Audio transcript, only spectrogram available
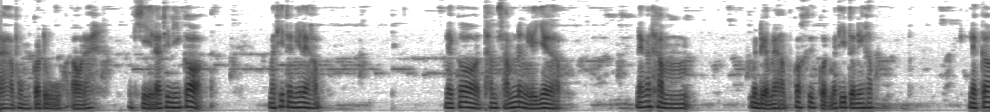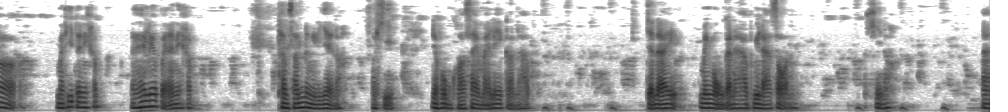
นะครับ ผมก็ดูเอานะ โอเค แล้วทีนี้ก็ มาที่ตัวนี้เลยครับ แล้วก็ทำซ้ำหนึ่งเลเยอร์ครับ แล้วก็ทำเหมือนเดิมเลยครับ ก็คือกดมาที่ตัวนี้ครับ แล้วก็มาที่ตัวนี้ครับ แล้วให้เลือกไปอันนี้ครับทำซ้ำหนึ่งเลเยอร์เนาะ โอเค เดี๋ยวผมขอใส่หมายเลขก่อนนะครับ จะได้ไม่งงกันนะครับ เวลาสอน โอเคเนาะ อ่า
